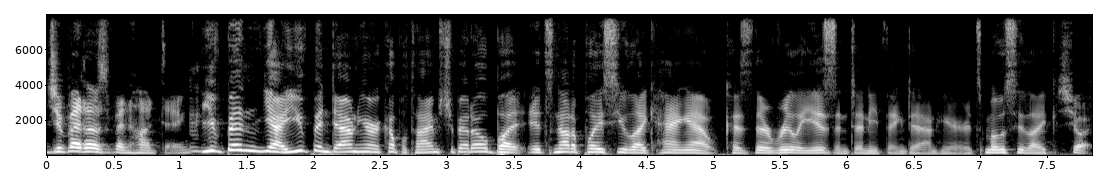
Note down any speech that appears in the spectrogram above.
Gebetto's been hunting. You've been, yeah, you've been down here a couple times, Gebetto, but it's not a place you like hang out because there really isn't anything down here. It's mostly like Sure.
